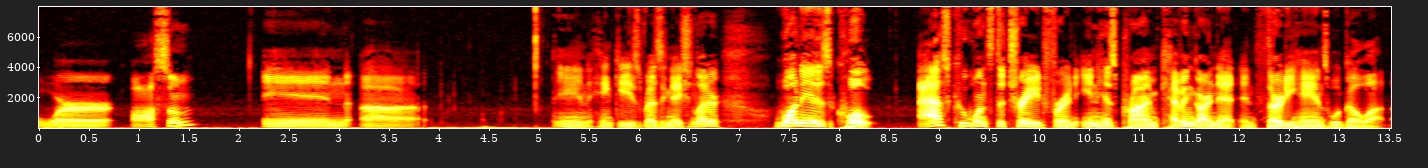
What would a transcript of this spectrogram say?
were awesome in uh, in Hinkie's resignation letter. One is quote Ask who wants to trade for an in his prime Kevin Garnett and 30 hands will go up.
